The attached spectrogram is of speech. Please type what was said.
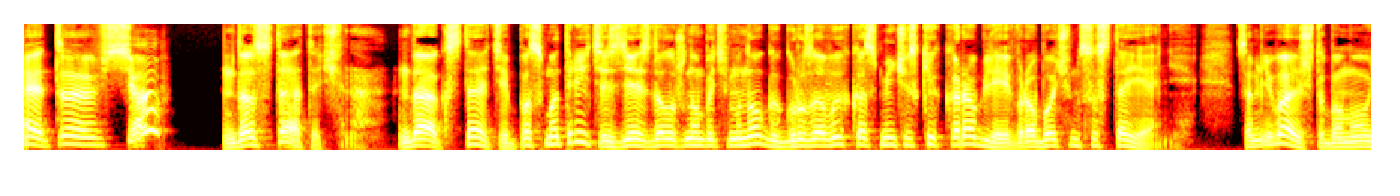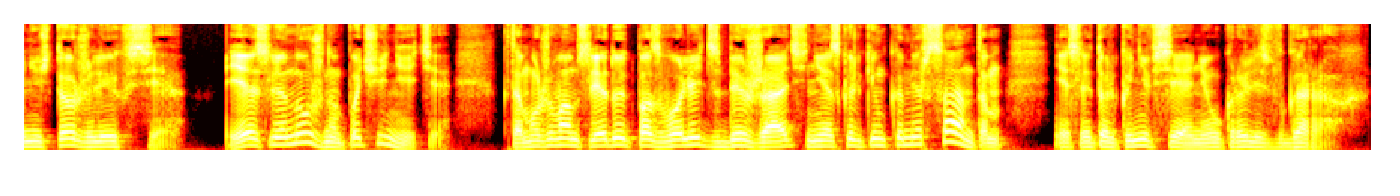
«Это все?» «Достаточно. Да, кстати, посмотрите, здесь должно быть много грузовых космических кораблей в рабочем состоянии. Сомневаюсь, чтобы мы уничтожили их все. Если нужно, почините. К тому же вам следует позволить сбежать нескольким коммерсантам, если только не все они укрылись в горах.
